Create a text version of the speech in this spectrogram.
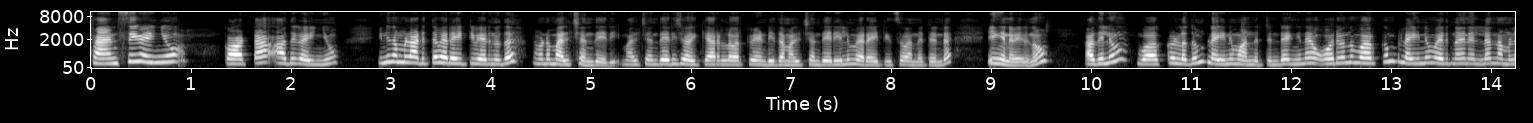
ഫാൻസി കഴിഞ്ഞു. കോട്ട അത് കഴിഞ്ഞു. ഇനി നമ്മൾ അടുത്ത വെറൈറ്റി വരുന്നത് നമ്മുടെ മൽച്ചന്തേരി. മൽച്ചന്തേരി ചോദിക്കാറുള്ളവർക്ക് വേണ്ടി ഇതാ മൽച്ചന്തേരിയിലും വെറൈറ്റീസ് വന്നിട്ടുണ്ട്. ഇങ്ങനെ വരുന്നു. അതിലും വർക്ക് ഉള്ളതും പ്ലെയിനും വന്നിട്ടുണ്ട്. ഇങ്ങനെ ഓരോന്നും വർക്കും പ്ലെയിനും വരുന്നതിനെല്ലാം നമ്മൾ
